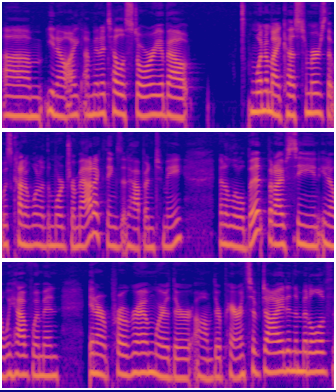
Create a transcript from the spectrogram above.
Um, you know, I, I'm going to tell a story about one of my customers that was kind of one of the more dramatic things that happened to me in a little bit. But I've seen, you know, we have women in our program where their um, their parents have died in the middle of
